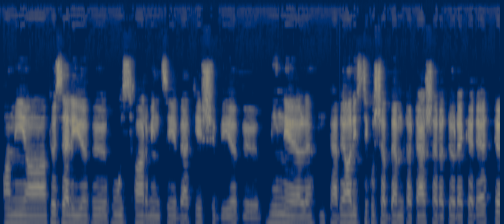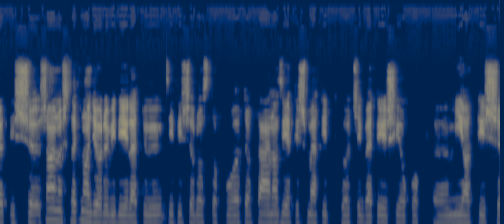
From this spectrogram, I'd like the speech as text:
ami a közeli jövő 20-30 évvel későbbi jövő minél inkább realisztikusabb bemutatására törekedett, és sajnos ezek nagyon rövid életű sci sorosztok voltak, talán azért is, mert itt költségvetési okok miatt is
